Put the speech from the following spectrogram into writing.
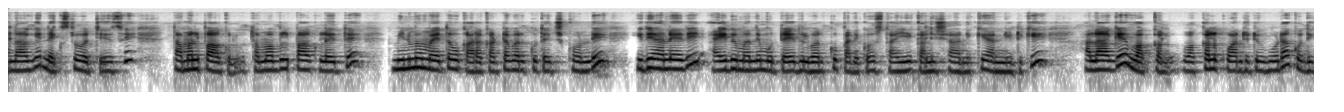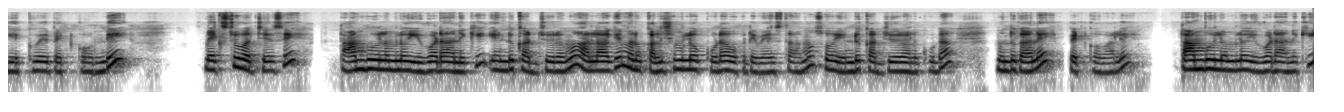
అలాగే నెక్స్ట్ వచ్చేసి తమలపాకులు. తమలపాకులు అయితే మినిమం అయితే ఒక అరకట్ట వరకు తెచ్చుకోండి. ఇది అనేది ఐదు మంది ముత్తైదుల వరకు పనికొస్తాయి కలిశానికి అన్నిటికీ. అలాగే వక్కలు. వక్కల క్వాంటిటీ కూడా కొద్దిగా ఎక్కువే పెట్టుకోండి. నెక్స్ట్ వచ్చేసి తాంబూలంలో ఇవ్వడానికి ఎండు ఖర్జూరము అలాగే మనం కలుషంలో కూడా ఒకటి వేస్తాము. సో ఎండు ఖర్జూరాలు కూడా ముందుగానే పెట్టుకోవాలి. తాంబూలంలో ఇవ్వడానికి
